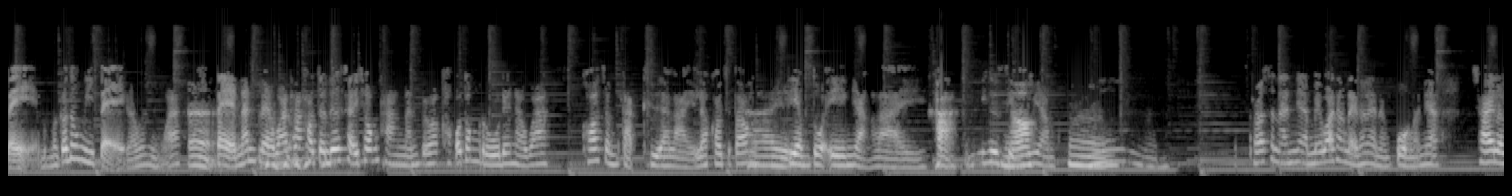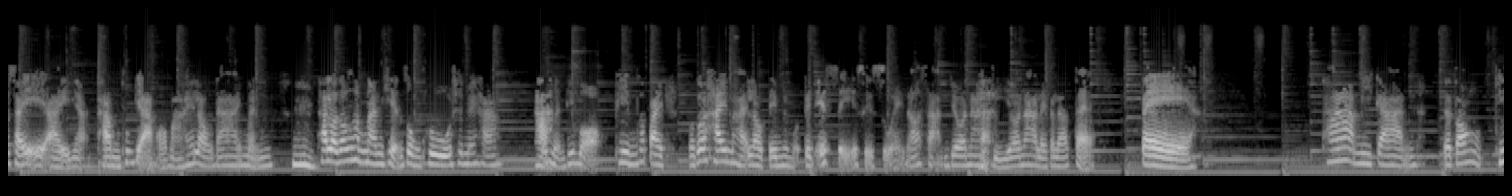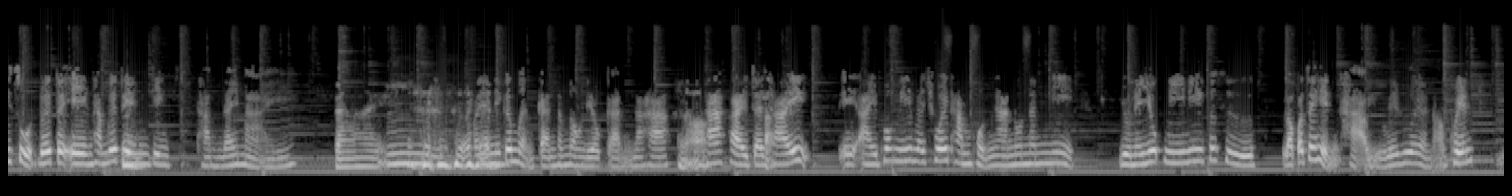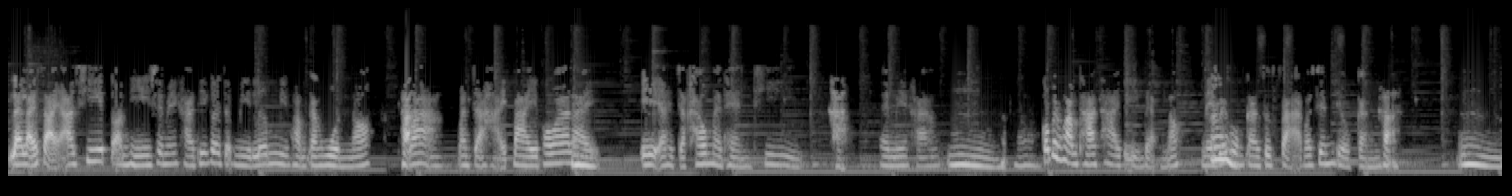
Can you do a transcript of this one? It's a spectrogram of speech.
แต่มันก็ต้องมีแต่แล้วถึงว่า แต่นั่นแปลว่าถ้าเขาจะเลือกใช้ช่องทางนั้นแปลว่าเขาก็ต้องรู้ด้วยนะว่าข้อจำกัดคืออะไร แล้วเขาจะต้องเตรียมตัวเองอย่างไร ค่ะ นี่คือสิ่งที่พยายามเพราะฉะนั้นเนี่ยไม่ว่าทางใดทางใดทางปวงแล้วเนี่ยใช่เราใช้ AI เนี่ยทำทุกอย่างออกมาให้เราได้เหมือน ถ้าเราต้องทำงานเขียนส่งครูใช่ไหมคะ ก็เหมือนที่บอกพิมพ์เข้าไปมันก็ให้มาให้เราเต็มไปหมดเป็นเอเซ่สวยๆเนาะสามย่อหน้าสี่ย่อหน้าอะไรก็แล้ว แต่แต่ถ้ามีการจะต้องพิสูจน์ด้วยตัวเองทำด้วยตัวเองจริงๆทำได้ไหมได้เพราะฉะนี้ก็เหมือนกันทำนองเดียวกันนะคะ ถ้าใครจะใช้ AI พวกนี้มาช่วยทำผลงานนู้นนั่นนี่ อยู่ในยุคนี้นี่ก็คือเราก็จะเห็นข่าวอยู่เรื่อยๆเนาะเพราะฉะนั้นหลาย ๆ สายอาชีพตอนนี้ใช่ไหมคะ ที่ก็จะมีเริ่มมีความกังวลเนาะ ว่ามันจะหายไป เพราะว่าอะไร AI จะเข้ามาแทนที่ค่ะใช่ไหมคะ อืม ก็เป็นความท้าทายไปอีกแบบเนาะในเรื่องของการศึกษาก็เช่นเดียวกันค่ะ อืม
